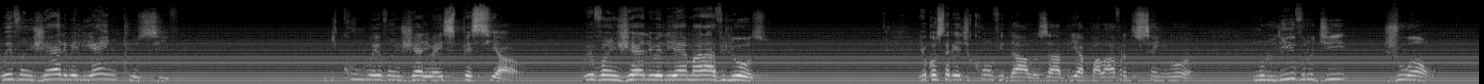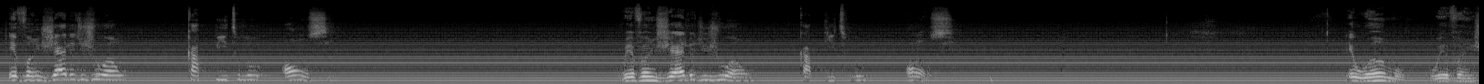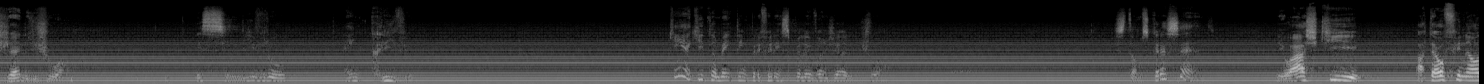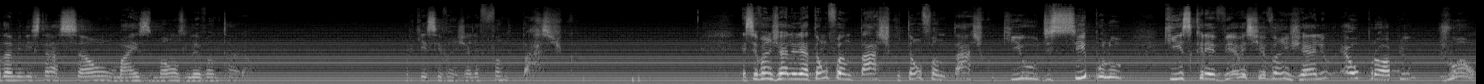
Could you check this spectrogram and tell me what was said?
O Evangelho ele é inclusivo. E como o Evangelho é especial. O Evangelho ele é maravilhoso. E eu gostaria de convidá-los a abrir a palavra do Senhor no livro de João, Evangelho de João, capítulo 11 o Evangelho de João, capítulo 11. Eu amo o Evangelho de João. Esse livro é incrível. Quem aqui também tem preferência pelo Evangelho de João? Estamos crescendo. Eu acho que até o final da ministração mais mãos levantarão. Porque esse Evangelho é fantástico. Esse evangelho ele é tão fantástico, tão fantástico, que o discípulo que escreveu este evangelho é o próprio João.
